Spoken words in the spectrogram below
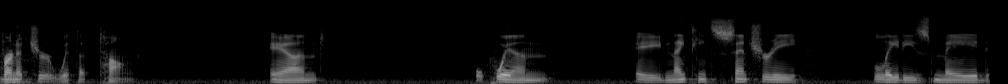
furniture mm. with a tongue. And when a 19th century lady's maid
